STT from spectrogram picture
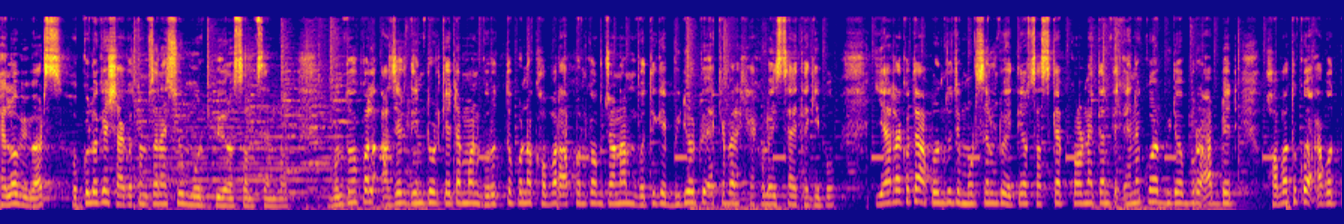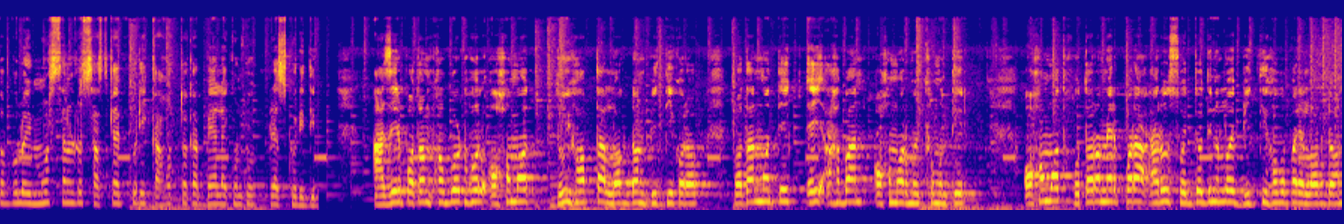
হেল্ল' ভিভাৰ্ছ সকলোকে স্বাগতম জনাইছোঁ মোৰ প্ৰিয় অসম চেনেলত বন্ধুসকল আজিৰ দিনটোৰ কেইটামান গুৰুত্বপূৰ্ণ খবৰ আপোনালোকক জনাম গতিকে ভিডিঅ'টো একেবাৰে শেষলৈ চাই থাকিব। ইয়াৰ আগতে আপুনি যদি মোৰ চেনেলটো এতিয়াও ছাবস্ক্ৰাইব কৰা নাই তেন্তে এনেকুৱা ভিডিঅ'বোৰৰ আপডেট সবাতোকৈ আগত পাবলৈ মোৰ চেনেলটো ছাবস্ক্ৰাইব কৰি কাষত থকা বেল আইকনটো প্ৰেছ কৰি দিব আজিৰ প্ৰথম খবৰটো হ'ল অসমত দুই সপ্তাহ লকডাউন বৃদ্ধি কৰক প্ৰধানমন্ত্ৰীক এই আহ্বান অসমৰ মুখ্যমন্ত্ৰীৰ। অসমত সোতৰ মে'ৰ পৰা আৰু চৈধ্য দিনলৈ বৃদ্ধি হ'ব পাৰে লকডাউন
